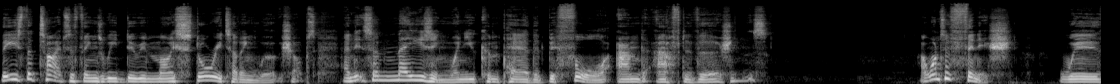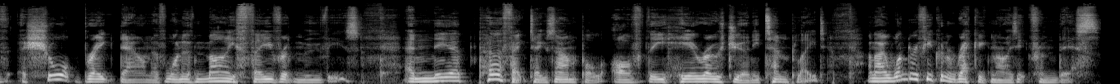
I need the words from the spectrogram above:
These are the types of things we do in my storytelling workshops, and it's amazing when you compare the before and after versions. I want to finish with a short breakdown of one of my favourite movies, a near perfect example of the hero's journey template, and I wonder if you can recognise it from this.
